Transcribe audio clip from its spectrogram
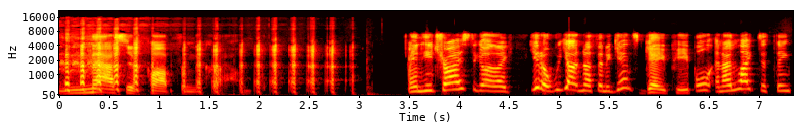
Massive pop from the crowd. And he tries to go like, you know, we got nothing against gay people, and I like to think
